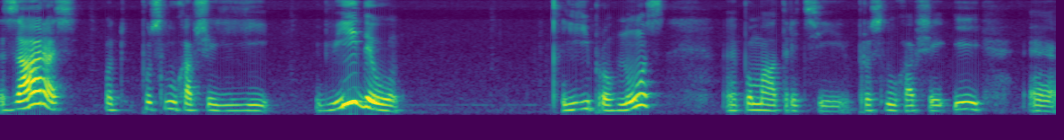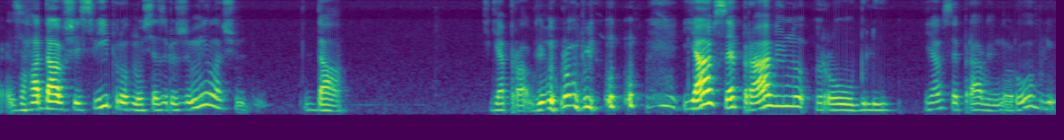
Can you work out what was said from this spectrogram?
зараз, от послухавши її відео, її прогноз е, по матриці, прослухавши і е, згадавши свій прогноз, я зрозуміла, що да, я правильно роблю. Я все правильно роблю. Я все правильно роблю.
